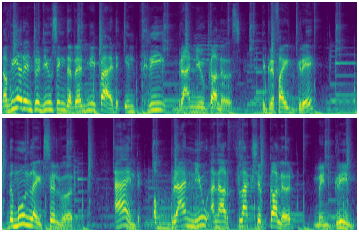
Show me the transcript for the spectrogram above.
Now, we are introducing the Redmi Pad in three brand new colors the graphite grey, the moonlight silver, and a brand new and our flagship color, mint green.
